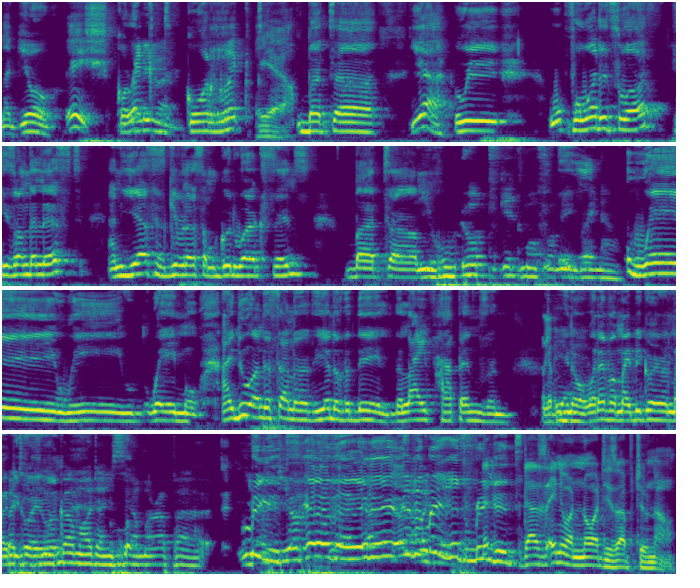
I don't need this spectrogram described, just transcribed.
Like yo, ish, correct, Relevant. correct. Yeah. But uh, yeah, we for what it's worth, he's on the list, and yes, he's given us some good work since. But um, You would hope to get more from him right now. way, way, way more. I do understand that at the end of the day, the life happens, and Yep. you know whatever might be going on might But be if going you on. come out and you say I'm a rapper, Bring it. You know what I'm saying? If you bring it, bring it. Does anyone know what he's up to now?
